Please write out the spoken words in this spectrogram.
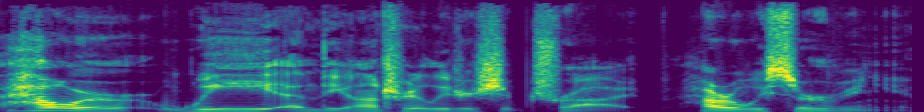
how are we and the EntreLeadership tribe? How are we serving you?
